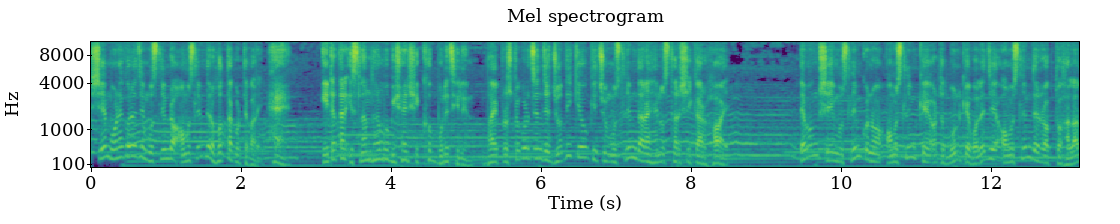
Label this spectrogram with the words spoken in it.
সে মনে করে যে মুসলিমরা অমুসলিমদের হত্যা করতে পারে। হ্যাঁ এটা তার ইসলাম ধর্ম বিষয়ের শিক্ষক বলেছিলেন। ভাই প্রশ্ন করেছেন যে যদি কেউ কিছু মুসলিম দ্বারা হেনস্থার শিকার হয় এবং সেই মুসলিম কোনো অমুসলিমকে অর্থাৎ বোনকে বলে যে অমুসলিমদের রক্ত হালাল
